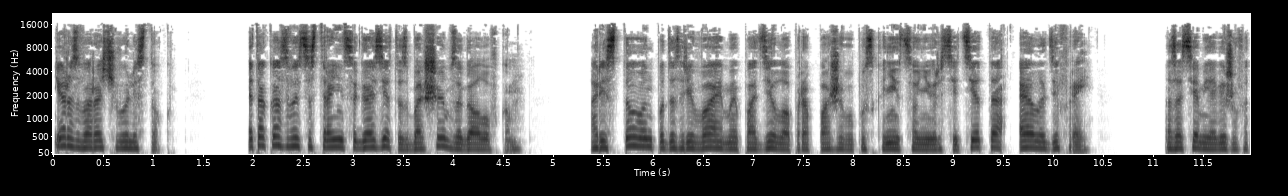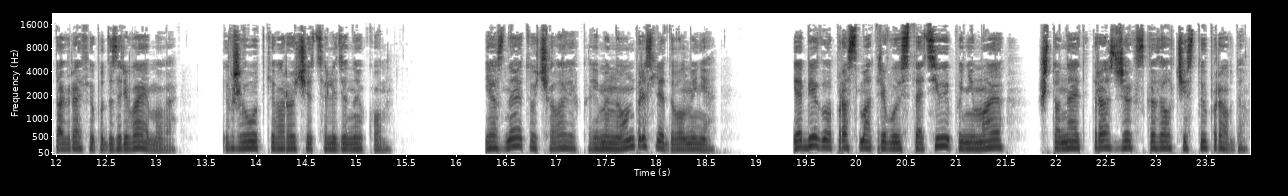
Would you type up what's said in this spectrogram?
Я разворачиваю листок. Это, оказывается, страница газеты с большим заголовком — арестован подозреваемый по делу о пропаже выпускницы университета Элоди Фрей. А затем я вижу фотографию подозреваемого, и в желудке ворочается ледяной ком. Я знаю этого человека, именно он преследовал меня. Я бегло просматриваю статью и понимаю, что на этот раз Джек сказал чистую правду.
